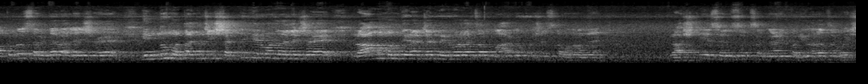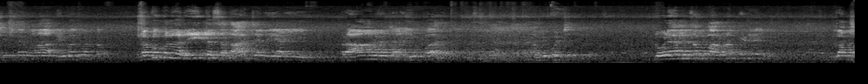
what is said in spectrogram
आपलं सरकार आल्याशिवाय हिंदू मतांची शक्ती निर्माण झाल्याशिवाय राम मंदिराच्या निर्माणाचा मार्ग राष्ट्रीय स्वयंसेवक संघ आणि परिवाराचं वैशिष्ट्य मला अभिमान वाटतो. रघुकुल रीत सदा चली आई प्राण जाई पर. आम्ही वचन डोळ्यांचं पारण पिढे लक्ष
